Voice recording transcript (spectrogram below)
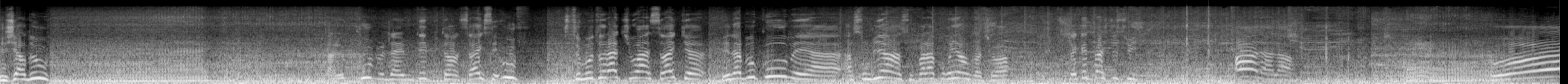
Il gère de ouf. Putain, le couple de la MT, putain, c'est vrai que c'est ouf. Cette moto là, tu vois, c'est vrai qu'il y en a beaucoup, mais euh, elles sont bien, elles sont pas là pour rien, quoi, tu vois. T'inquiète pas, je te suis. Oh là là. Ouais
